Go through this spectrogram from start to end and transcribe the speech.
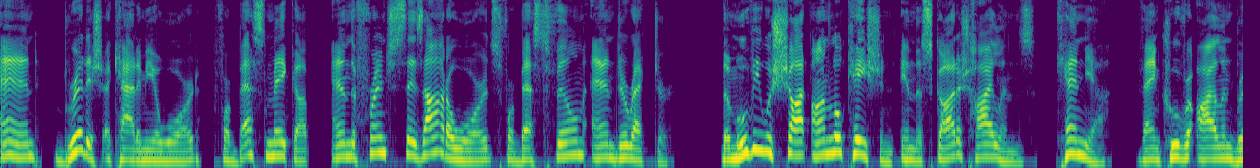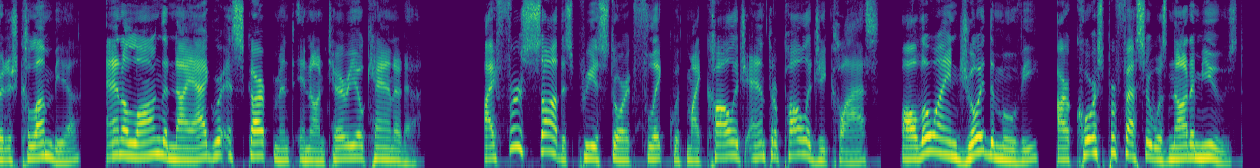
and British Academy Award for Best Makeup and the French César Awards for Best Film and Director. The movie was shot on location in the Scottish Highlands, Kenya, Vancouver Island, British Columbia, and along the Niagara Escarpment in Ontario, Canada. I first saw this prehistoric flick with my college anthropology class. Although I enjoyed the movie, our course professor was not amused,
